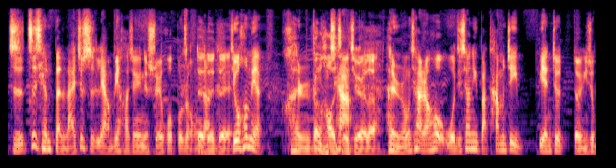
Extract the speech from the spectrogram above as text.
只之前本来就是两边好像有点水火不容的，对对对，结果后面很更好解决了，很融洽，然后我就相当于把他们这一边就等于就。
